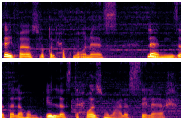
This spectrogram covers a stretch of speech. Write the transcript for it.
كيف يسرق الحكم أناس؟ لا ميزة لهم إلا استحواذهم على السلاح.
